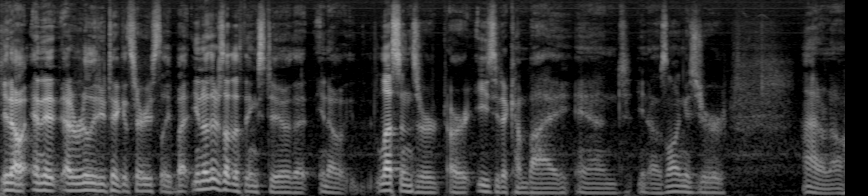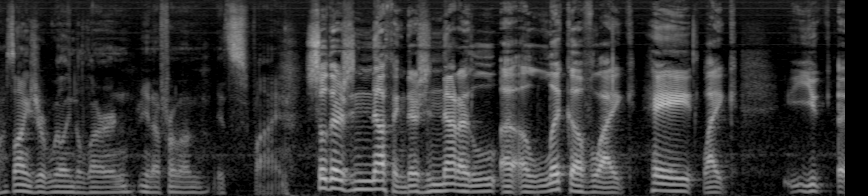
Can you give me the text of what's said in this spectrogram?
you know. And it, I really do take it seriously. But you know, there's other things too that you know, lessons are are easy to come by, and you know, as long as you're I don't know. As long as you're willing to learn, you know, from them, it's fine. So there's nothing. There's not a, a, a lick of like, hey, like you. Uh,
